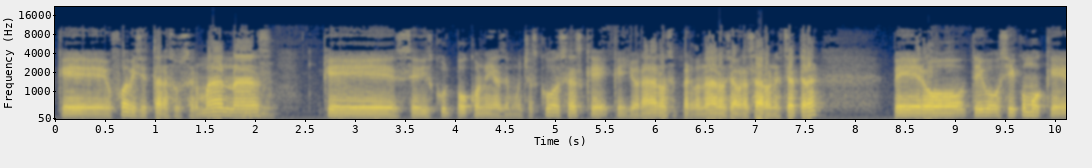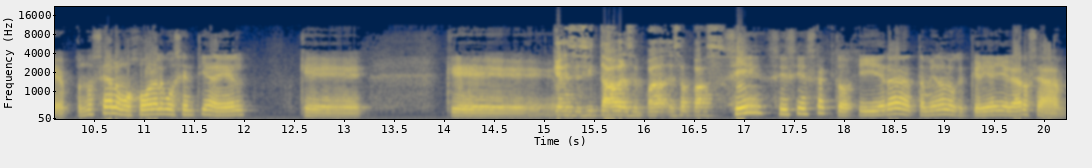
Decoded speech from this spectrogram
que fue a visitar a sus hermanas, que se disculpó con ellas de muchas cosas, que, que lloraron, se perdonaron, se abrazaron, etcétera. Pero te digo, sí como que, pues no sé, a lo mejor algo sentía él que que Que necesitaba ese pa- esa paz. Sí, sí, sí, exacto. Y era también a lo que quería llegar, o sea,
